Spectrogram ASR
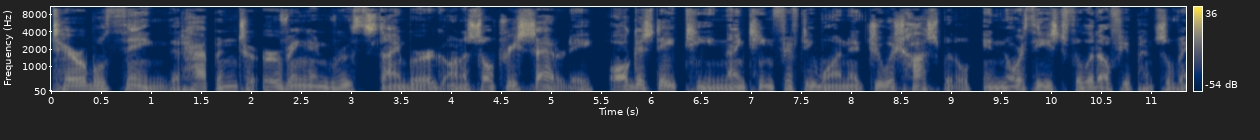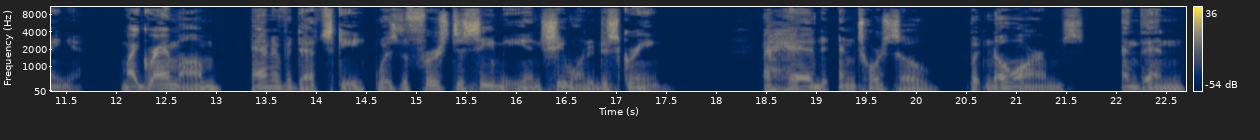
terrible thing that happened to Irving and Ruth Steinberg on a sultry Saturday, August 18, 1951, at Jewish Hospital in Northeast Philadelphia, Pennsylvania. My grandmom Anna Videtsky was the first to see me and she wanted to scream. A head and torso, but no arms, and then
